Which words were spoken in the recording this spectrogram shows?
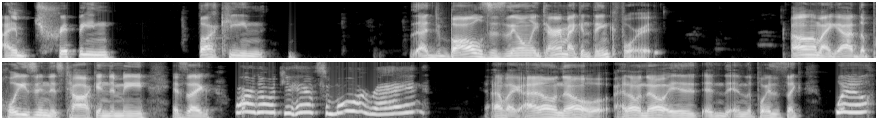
I'm tripping fucking uh, balls is the only term I can think for it. Oh my god, the poison is talking to me. It's like, why don't you have some more, Ryan? I'm like, I don't know. I don't know. It, and, and the poison's like, well,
